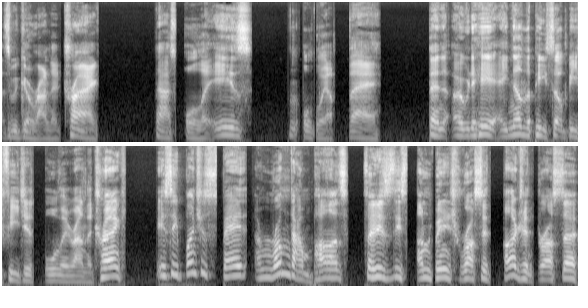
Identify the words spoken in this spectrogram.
as we go around the track. That's all it is, all the way up there. Then over here, another piece that will be featured all the way around the track is a bunch of spared and rundown parts, such as this unfinished rusted hydrogen thruster,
